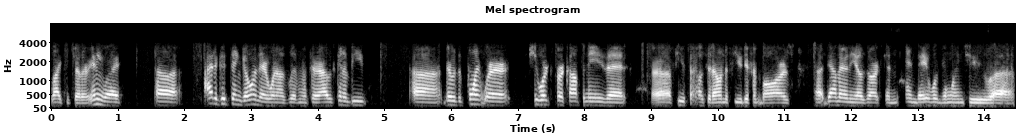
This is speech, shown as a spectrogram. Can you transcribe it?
liked each other. Anyway, uh, I had a good thing going there when I was living with her. I was going to be, uh, there was a point where she worked for a company that a few fellows that owned a few different bars uh, down there in the Ozarks, and and they were going to. Uh,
